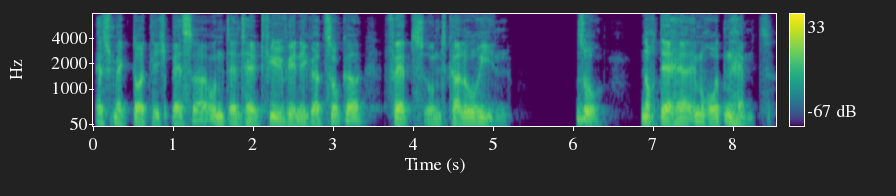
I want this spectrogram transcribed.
Es schmeckt deutlich besser und enthält viel weniger Zucker, Fett und Kalorien. So, noch der Herr im roten Hemd.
